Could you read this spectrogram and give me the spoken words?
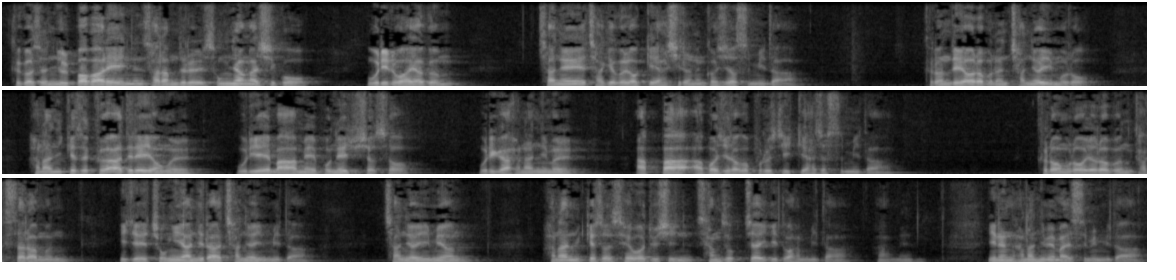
그것은 율법 아래에 있는 사람들을 속량하시고 우리로 하여금 자녀의 자격을 얻게 하시려는 것이었습니다. 그런데 여러분은 자녀이므로 하나님께서 그 아들의 영을 우리의 마음에 보내주셔서 우리가 하나님을 아빠, 아버지라고 부를 수 있게 하셨습니다. 그러므로 여러분 각 사람은 이제 종이 아니라 자녀입니다. 자녀이면 하나님께서 세워주신 상속자이기도 합니다. 아멘. 이는 하나님의 말씀입니다.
